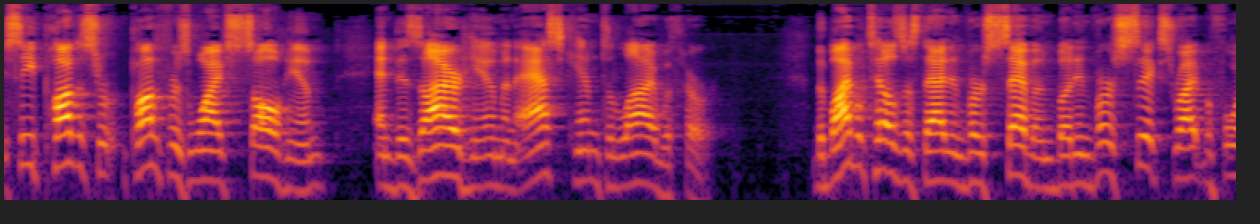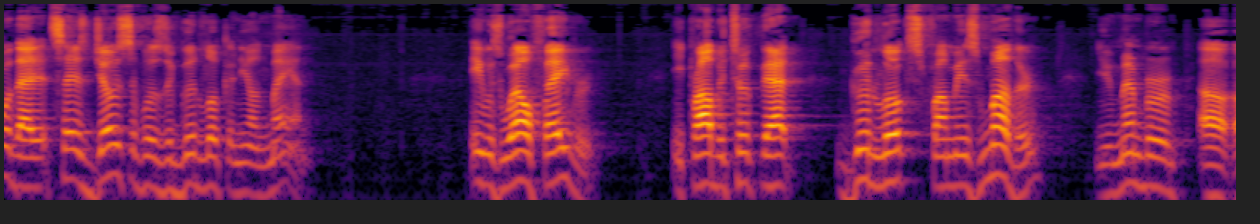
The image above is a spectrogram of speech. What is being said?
You see, Potiphar's wife saw him and desired him and asked him to lie with her. The Bible tells us that in verse 7, but in verse 6, right before that, it says Joseph was a good looking young man. He was well favored. He probably took that good looks from his mother. You remember uh,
